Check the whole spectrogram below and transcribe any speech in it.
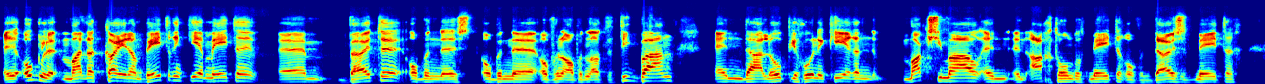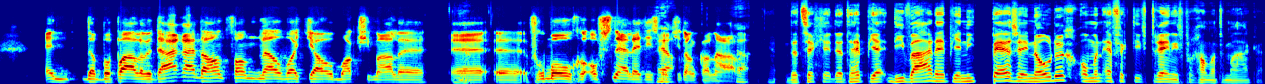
Eh, Ook maar dat kan je dan beter een keer meten ehm, buiten op een, eh, op, een, eh, op, een, op een atletiekbaan. En daar loop je gewoon een keer een, maximaal een, een 800 meter of een 1000 meter. En dan bepalen we daar aan de hand van wel wat jouw maximale eh, eh, vermogen of snelheid is Ja. wat je dan kan halen. Ja. Dat zeg je, dat heb je, die waarde heb je niet per se nodig om een effectief trainingsprogramma te maken.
